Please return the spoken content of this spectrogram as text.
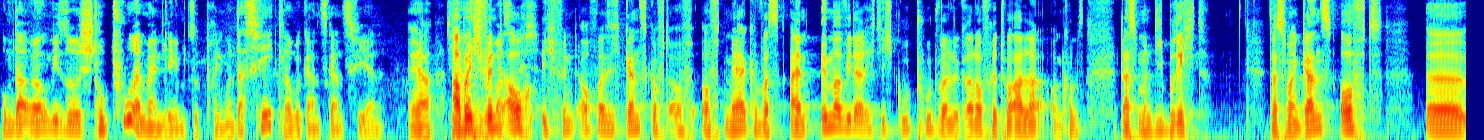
um da irgendwie so Struktur in mein Leben zu bringen. Und das fehlt, glaube ich, ganz, ganz vielen. Ja, Die aber ich finde auch, nicht. ich finde auch, was ich ganz oft, oft, oft merke, was einem immer wieder richtig gut tut, weil du gerade auf Rituale ankommst, dass man die bricht. Dass man ganz oft, äh,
